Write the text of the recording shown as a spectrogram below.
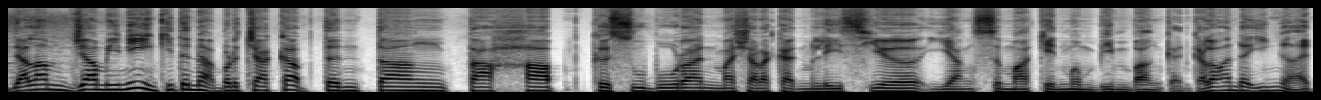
Dalam jam ini kita nak bercakap tentang tahap kesuburan masyarakat Malaysia yang semakin membimbangkan. Kalau anda ingat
